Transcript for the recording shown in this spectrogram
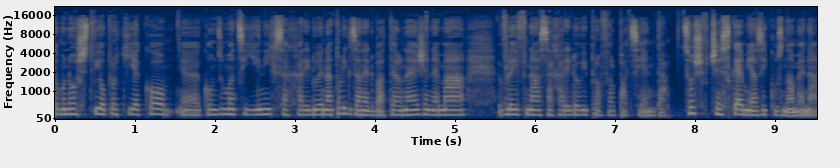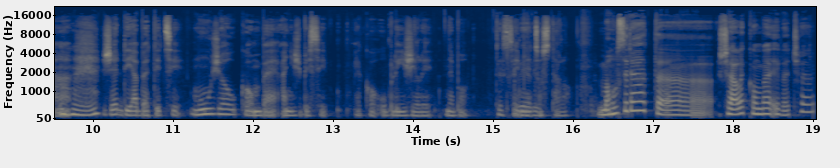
to množství oproti jako e, konzumací jiných sacharidů je natolik zanedbatelné, že nemá vliv na sacharidový profil pacienta. Což v českém jazyku znamená, mm-hmm. že diabetici můžou kombe, aniž by si jako ublížili nebo to se jim něco stalo. Mohu si dát uh, šálek kombe i večer?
